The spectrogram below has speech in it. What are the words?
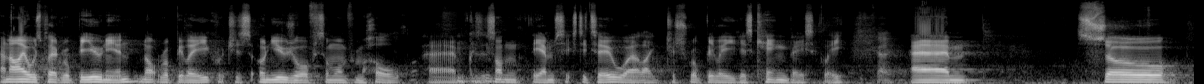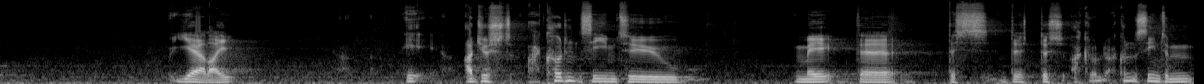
and I always played rugby union, not rugby league, which is unusual for someone from Hull because it's on the M62 where like just rugby league is king basically. okay Um, so yeah, like it, I just I couldn't seem to make the this the this I couldn't I couldn't seem to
